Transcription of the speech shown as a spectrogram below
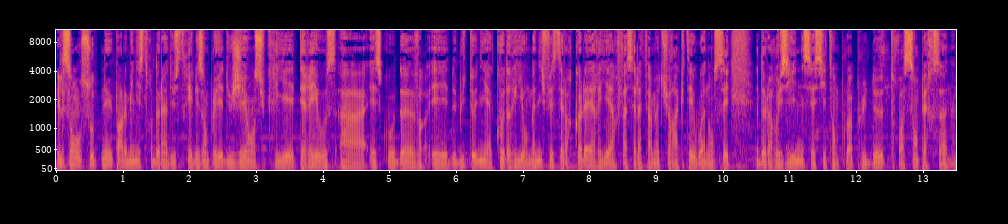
Ils sont soutenus par le ministre de l'Industrie. Les employés du géant sucrier Tereos à Esco d'œuvre et de Buitoni à Caudry ont manifesté leur colère hier face à la fermeture actée ou annoncée de leur usine. Ces sites emploient plus de 300 personnes.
